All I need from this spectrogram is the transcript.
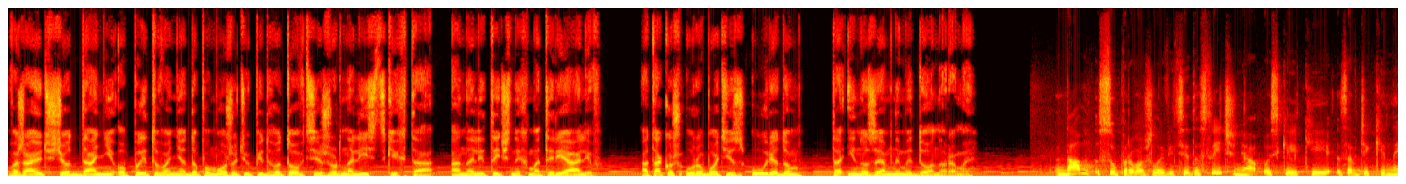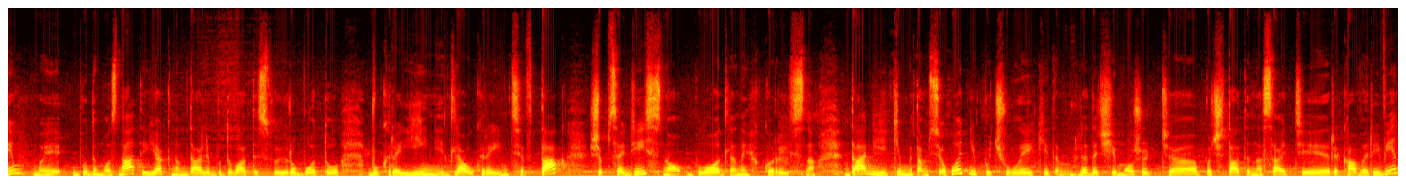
вважають, що дані опитування допоможуть у підготовці журналістських та аналітичних матеріалів, а також у роботі з урядом та іноземними донорами. Нам супер важливі ці дослідження, оскільки завдяки ним ми будемо знати, як нам далі будувати свою роботу в Україні для українців так, щоб це дійсно було для них корисно. Дані, які ми там сьогодні почули, які там глядачі можуть е, почитати на сайті Recovery Win,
